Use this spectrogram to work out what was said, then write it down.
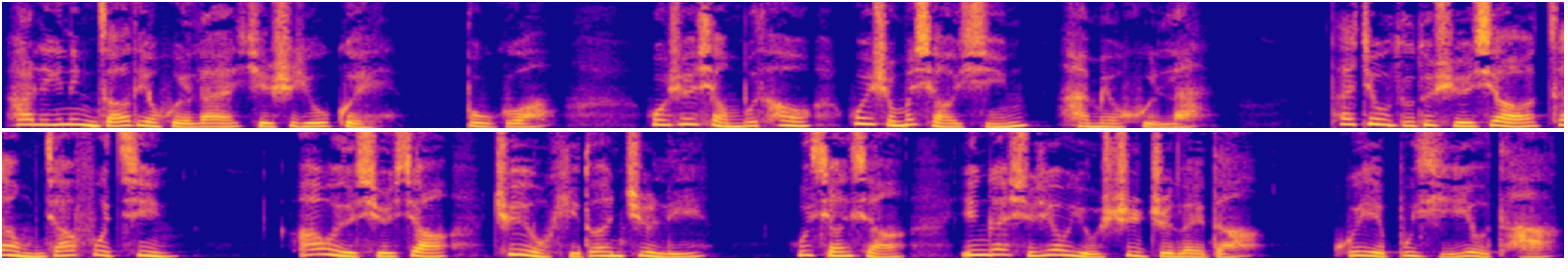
阿玲玲早点回来也是有鬼。不过我却想不透，为什么小莹还没有回来？她就读的学校在我们家附近，阿伟的学校却有一段距离。我想想，应该学校有事之类的。我也不疑有他。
